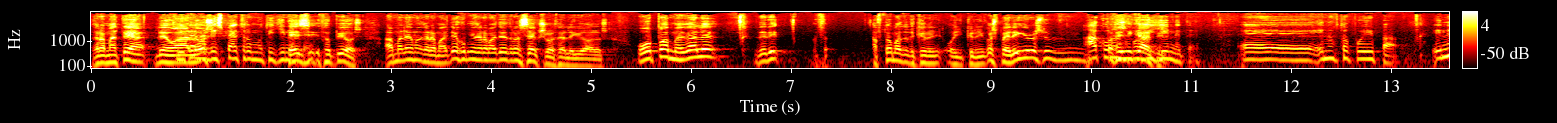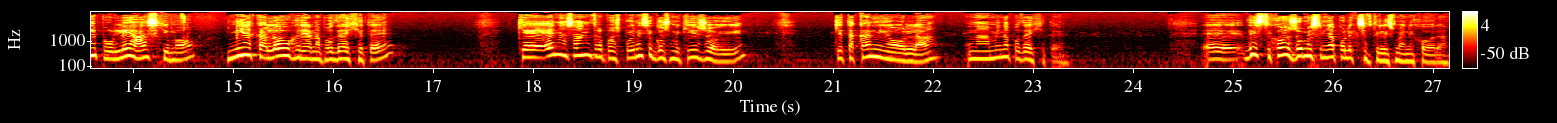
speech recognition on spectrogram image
Γραμματέα, λέει ο Κοίτα άλλος. να δεις, Πέτρο μου, τι γίνεται. Παίζει ηθοποιός. Άμα λέμε γραμματέα, έχω μια γραμματέα τρανσέξουαλ, θα έλεγε ο άλλος. Όπα, μεγάλε. Δηλαδή, θα- αυτόματα το κοινωνι- ο κοινωνικός περίγυρος του Άκου να σου παθαίνει πω τι κάτι. γίνεται. Ε, είναι αυτό που είπα. Είναι πολύ άσχημο μία καλόγρια να αποδέχεται και ένας άνθρωπος που είναι στην κοσμική ζωή και τα κάνει όλα να μην αποδέχεται. Ε, δυστυχώς ζούμε σε μια πολύ ξεφτυλισμένη χώρα.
